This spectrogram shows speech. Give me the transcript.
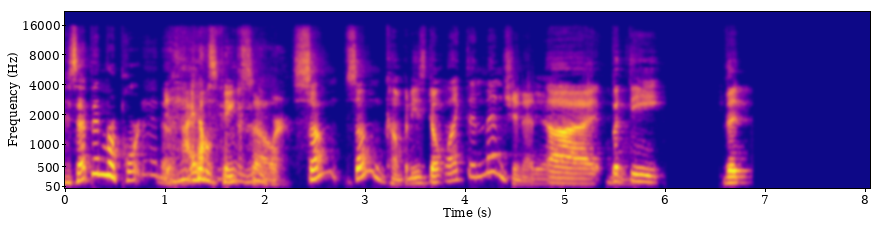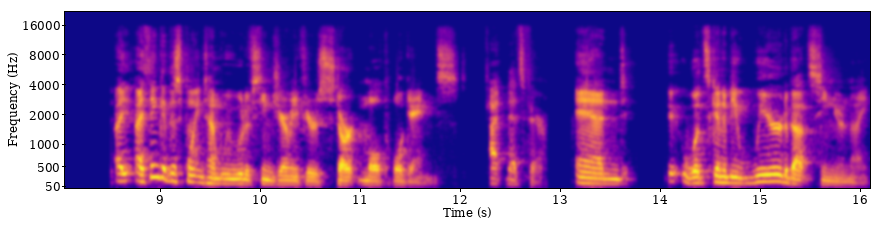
has that been reported? Yeah, I don't think so. some some companies don't like to mention it. Yeah. Uh, but the the I, I think at this point in time we would have seen Jeremy Fears start multiple games. I, that's fair. And it- what's going to be weird about senior night,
